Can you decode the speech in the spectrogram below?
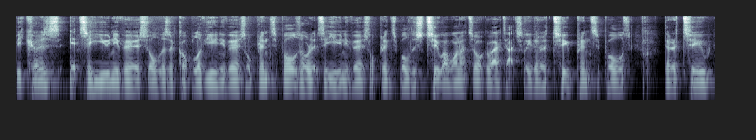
because it's a universal. There's a couple of universal principles, or it's a universal principle. There's two I want to talk about actually. There are two principles. There are two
